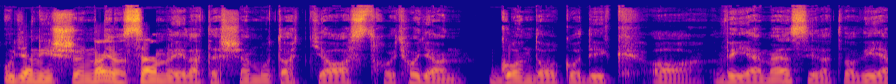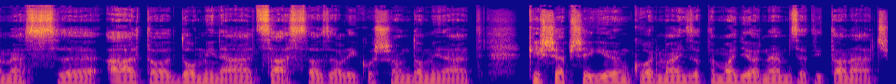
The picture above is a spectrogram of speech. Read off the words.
Ugyanis nagyon szemléletesen mutatja azt, hogy hogyan gondolkodik a VMS, illetve a VMS által dominált, százszázalékosan dominált kisebbségi önkormányzat, a Magyar Nemzeti Tanács.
